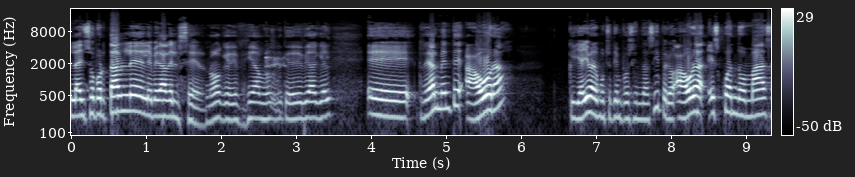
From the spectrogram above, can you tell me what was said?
la insoportable levedad del ser, ¿no? Que decíamos, que decía aquel, eh, realmente ahora que ya lleva mucho tiempo siendo así, pero ahora es cuando más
